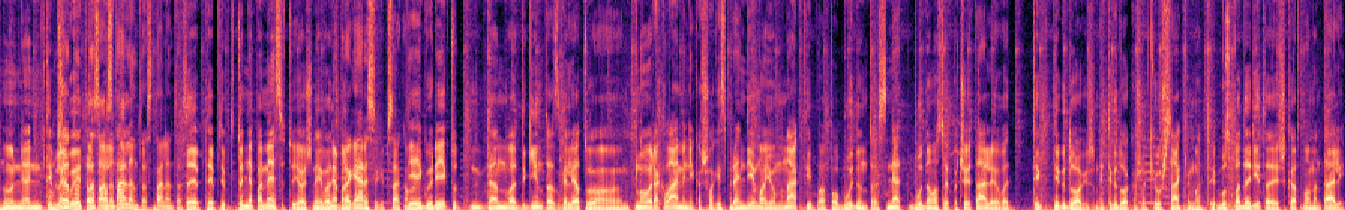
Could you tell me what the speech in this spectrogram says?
nu, ne taip Nu, lengvai tas pats talentą. talentas, talentas. Taip, taip, taip, tu nepamesi tu jo, žinai, va, Nepragersi, kaip sakoma. Jeigu reiktų, ten vad gintas galėtų, nu, reklaminį kažkokį sprendimą jum naktį pa- pabudintas, net būdamas toje pačioje Italijoje, va, tik, tik duok, žinai, tik duok kažkokį užsakymą, tai bus padaryta iškart momentaliai.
